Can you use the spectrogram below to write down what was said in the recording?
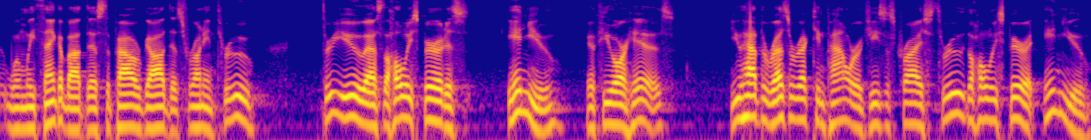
when we think about this, the power of God that's running through, through you as the Holy Spirit is in you, if you are His you have the resurrecting power of Jesus Christ through the Holy Spirit in you.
